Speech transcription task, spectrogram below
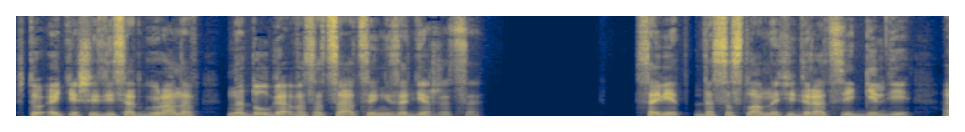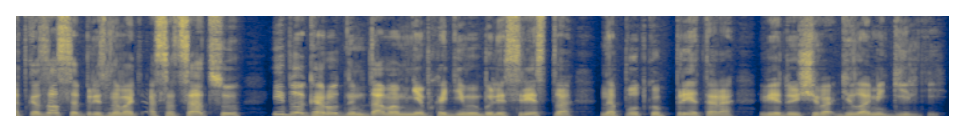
что эти 60 гуранов надолго в ассоциации не задержатся. Совет Досославной Федерации гильдий отказался признавать ассоциацию, и благородным дамам необходимы были средства на подкуп претора, ведущего делами гильдий.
